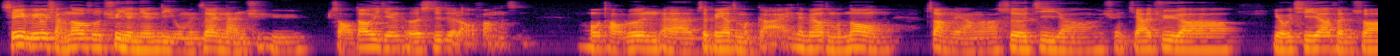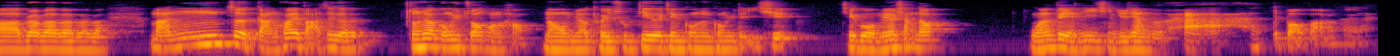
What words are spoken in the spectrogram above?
谁也没有想到，说去年年底我们在南区找到一间合适的老房子，然后讨论呃这边要怎么改，那边要怎么弄。丈量啊，设计啊，选家具啊，油漆啊，粉刷啊，叭叭叭叭叭，忙着赶快把这个中校公寓装潢好，然后我们要推出第二间工人公寓的一切，结果我没有想到，武汉肺炎的疫情就这样子啊的爆发了开来。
